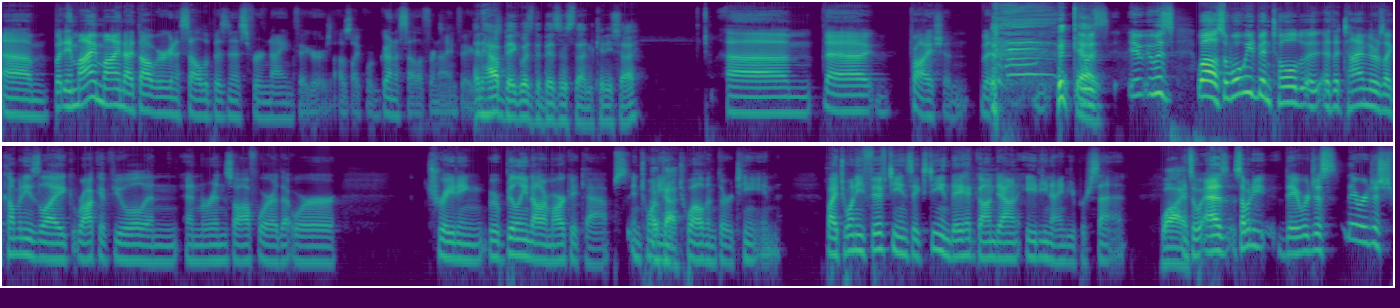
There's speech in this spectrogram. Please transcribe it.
Um, but in my mind, I thought we were gonna sell the business for nine figures. I was like, we're gonna sell it for nine figures. And how big was the business then? Can you say? Um, uh, probably shouldn't, but Okay. it was it, it was well. So what we'd been told uh, at the time, there was like companies like Rocket Fuel and and Marin Software that were trading we were billion dollar market caps in 2012 and 13 by 2015 16 they had gone down 80 90% Why? and so as somebody they were just they were just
